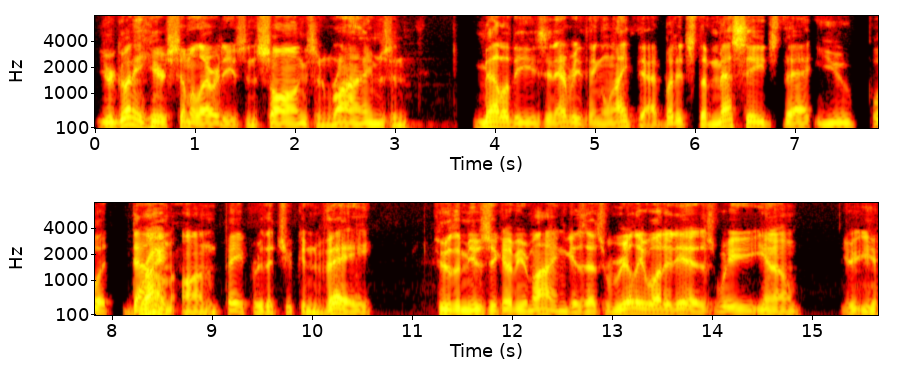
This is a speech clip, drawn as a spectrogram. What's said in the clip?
you're going to hear similarities in songs and rhymes and melodies and everything like that, but it's the message that you put down Right. on paper that you convey to the music of your mind, because that's really what it is. We, you know, you, you,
